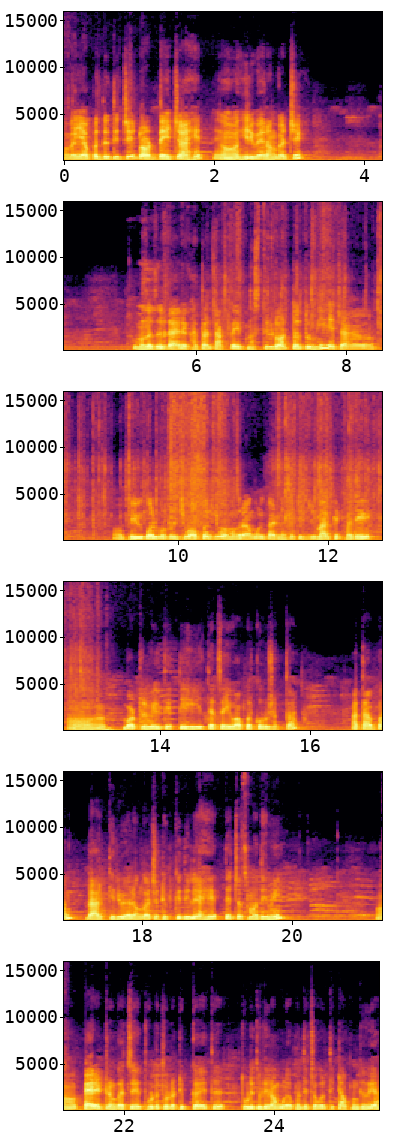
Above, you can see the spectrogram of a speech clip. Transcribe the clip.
बघा या पद्धतीचे डॉट द्यायचे आहेत हिरव्या रंगाचे. तुम्हाला जर डायरेक्ट हाताने टाकता येत नसतील डॉट तर तुम्ही याच्या फेविकॉल बॉटलची वापर किंवा मग रांगोळी काढण्यासाठी जी मार्केटमध्ये बॉटल मिळते तेही त्याचाही वापर करू शकता. आता आपण डार्क हिरव्या रंगाचे ठिपके दिले आहेत त्याच्याचमध्ये मी पॅरेट रंगाचे थोडे थोडे ठिपका येते थोडी थोडी रांगोळी आपण त्याच्यावरती टाकून घेऊया.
